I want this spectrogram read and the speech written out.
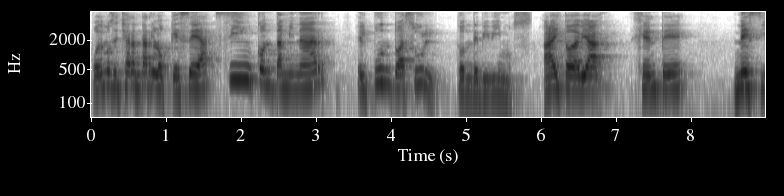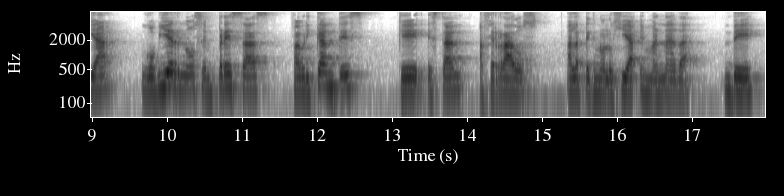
podemos echar a andar lo que sea sin contaminar el punto azul donde vivimos. Hay todavía gente necia, gobiernos, empresas, fabricantes que están aferrados a la tecnología emanada de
